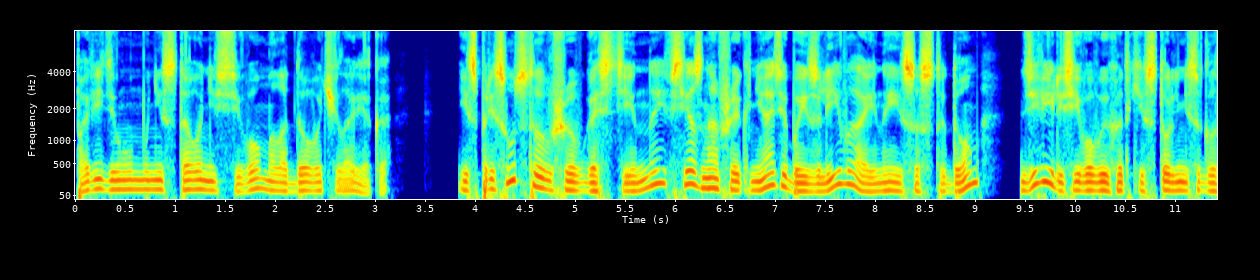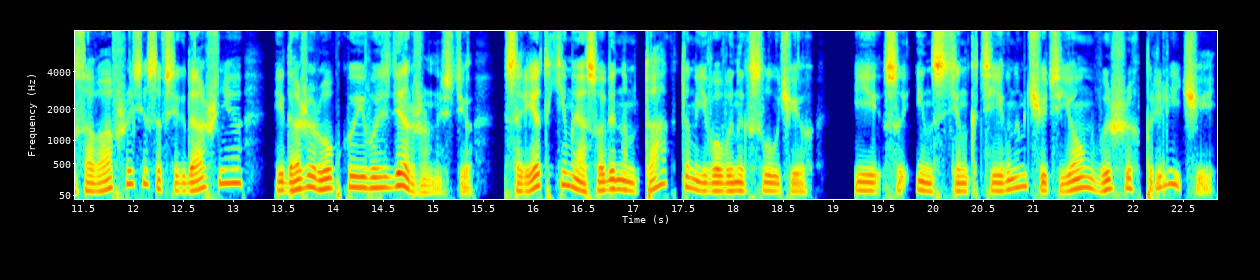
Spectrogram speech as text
по-видимому, ни с того ни с сего молодого человека. Из присутствовавших в гостиной все, знавшие князя боязливо, а иные со стыдом, дивились его выходке, столь не согласовавшейся со всегдашнюю и даже робкую его сдержанностью, с редким и особенным тактом его в иных случаях, и с инстинктивным чутьем высших приличий.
